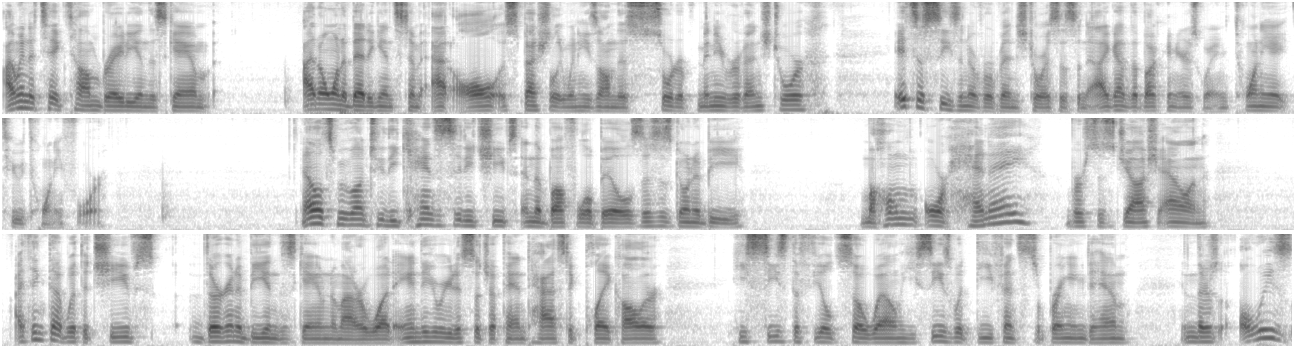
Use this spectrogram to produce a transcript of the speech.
I'm going to take Tom Brady in this game. I don't want to bet against him at all, especially when he's on this sort of mini revenge tour. It's a season of revenge tours, isn't it? I got the Buccaneers winning 28 to 24. Now let's move on to the Kansas City Chiefs and the Buffalo Bills. This is going to be Mahomes or Henne versus Josh Allen. I think that with the Chiefs, they're going to be in this game no matter what. Andy Reid is such a fantastic play caller. He sees the field so well. He sees what defenses are bringing to him. And there's always,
